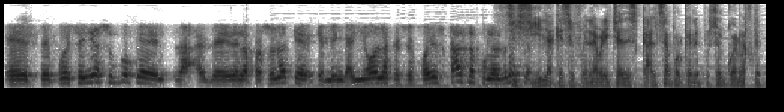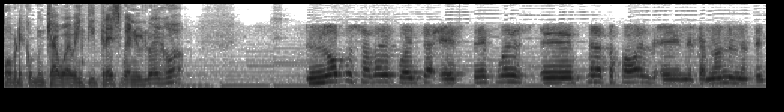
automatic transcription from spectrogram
Este, pues ella supo que la, de, de la persona que, que me engañó, la que se fue descalza por las Sí, brechas. sí, la que se fue en la brecha descalza porque le puso el cuerno a este pobre con un chavo de 23. Bueno, ¿y luego? No, pues haga de cuenta, este, pues, eh, me la topaba en el camión en el-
